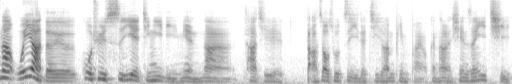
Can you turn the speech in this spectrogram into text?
那维亚的过去事业经历里面，那他其实也打造出自己的集团品牌哦，跟他的先生一起，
